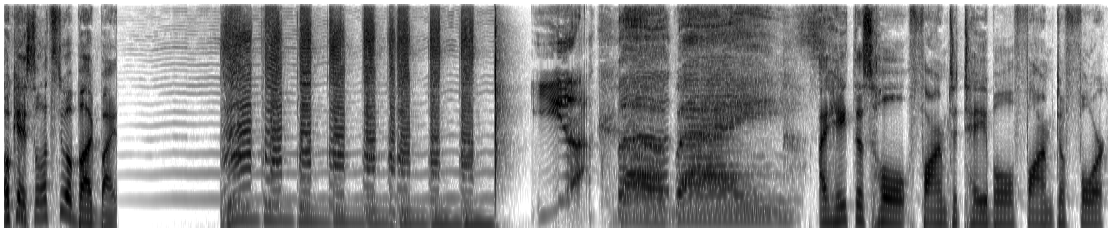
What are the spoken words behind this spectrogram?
okay, so let's do a bug bite. I hate this whole farm to table, farm to fork,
